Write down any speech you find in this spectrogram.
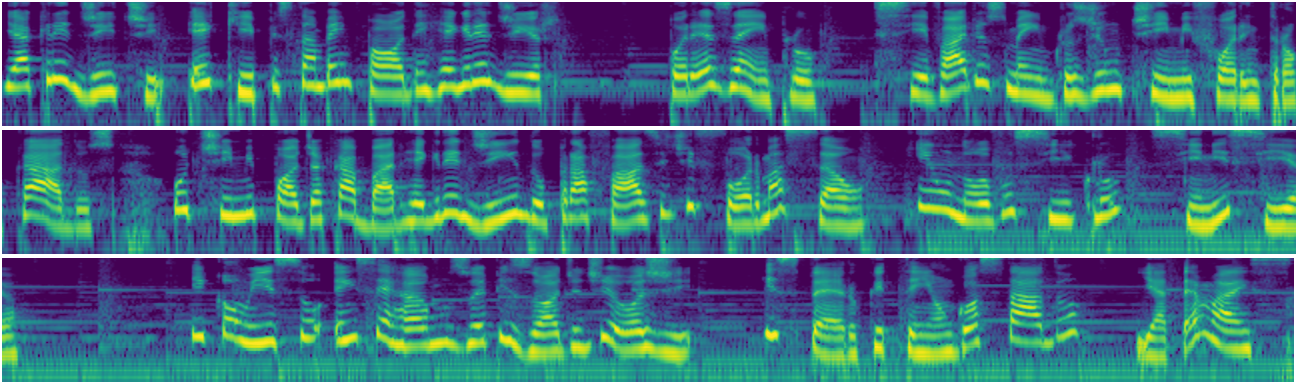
E acredite, equipes também podem regredir. Por exemplo, se vários membros de um time forem trocados, o time pode acabar regredindo para a fase de formação e um novo ciclo se inicia. E com isso encerramos o episódio de hoje. Espero que tenham gostado e até mais!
